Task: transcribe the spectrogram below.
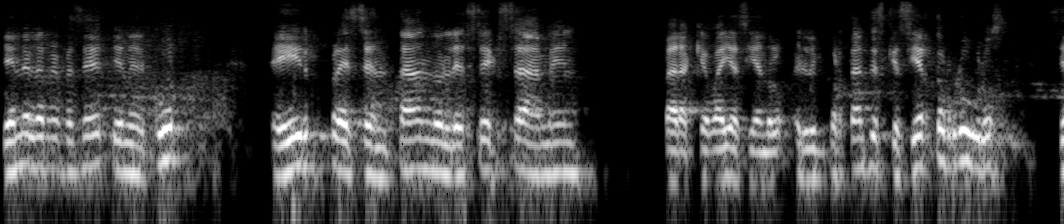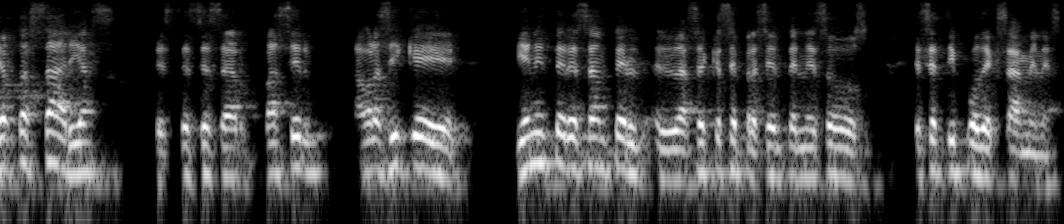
tiene el RFC, tiene el CURP, e ir presentándole ese examen para que vaya haciendo. Lo importante es que ciertos rubros, ciertas áreas, este César, va a ser ahora sí que bien interesante el, hacer que se presenten esos, ese tipo de exámenes.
